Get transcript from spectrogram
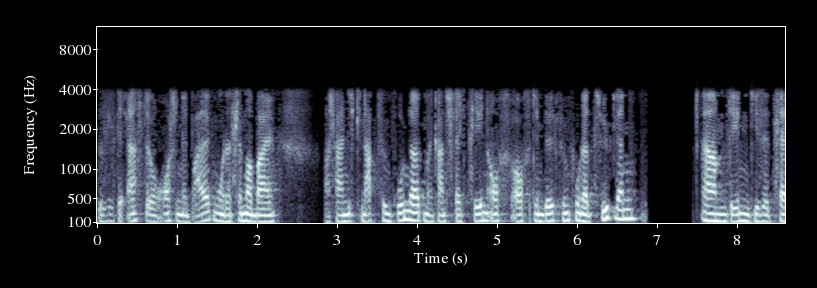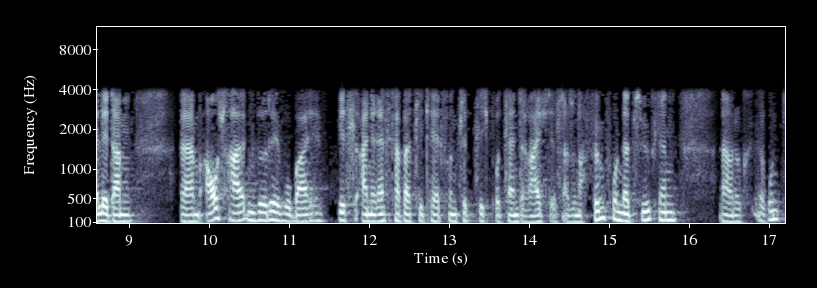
Das ist der erste orangene Balken oder sind wir bei wahrscheinlich knapp 500, man kann es schlecht sehen auf, auf dem Bild, 500 Zyklen, ähm, denen diese Zelle dann ähm, aushalten würde, wobei bis eine Restkapazität von 70 Prozent erreicht ist. Also nach 500 Zyklen äh, rund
